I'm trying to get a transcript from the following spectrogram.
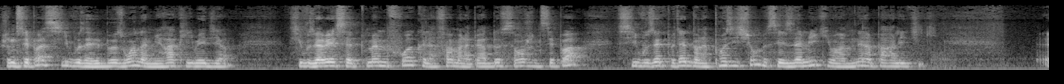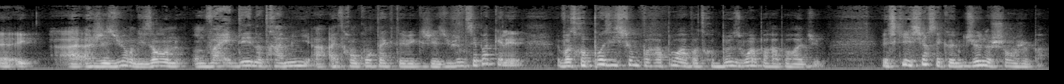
Je ne sais pas si vous avez besoin d'un miracle immédiat, si vous avez cette même foi que la femme à la perte de sang, je ne sais pas si vous êtes peut-être dans la position de ces amis qui ont amené un paralytique à, Jésus en disant on va aider notre ami à être en contact avec Jésus. Je ne sais pas quelle est votre position par rapport à votre besoin par rapport à Dieu. Mais ce qui est sûr, c'est que Dieu ne change pas.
